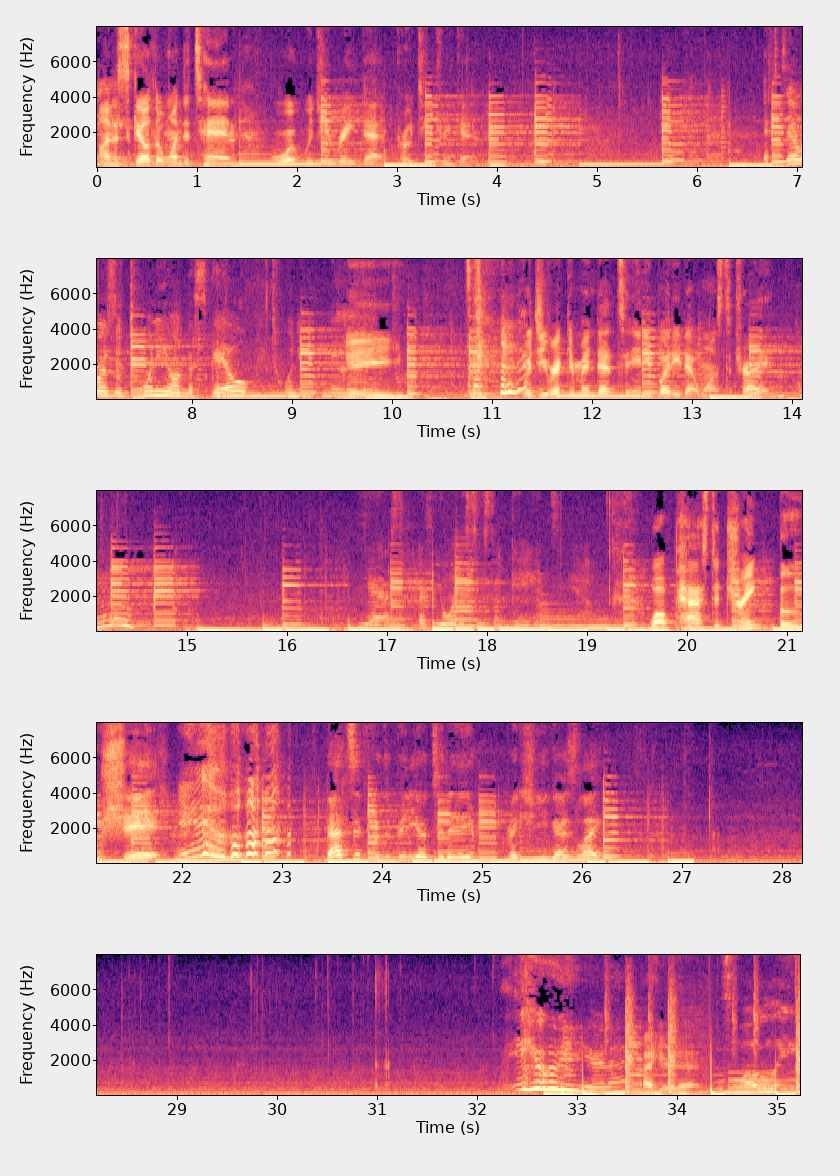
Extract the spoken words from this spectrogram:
On a scale of 1 to 10, what would you rate that protein drink at? If there was a 20 on the scale, it would be 20. Nay. would you recommend that to anybody that wants to try it? Mm. Yes, if you want to see some games, yeah. Well, pass the drink, yeah. Ew. That's it for the video today. Make sure you guys like. you hear that? I hear that. Slowly.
